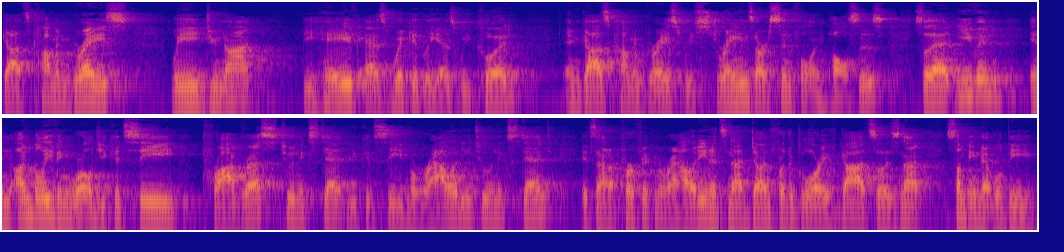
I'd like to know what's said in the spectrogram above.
God's common grace, we do not behave as wickedly as we could. And God's common grace restrains our sinful impulses so that even in unbelieving world you could see progress to an extent you could see morality to an extent it's not a perfect morality and it's not done for the glory of god so it's not something that will be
